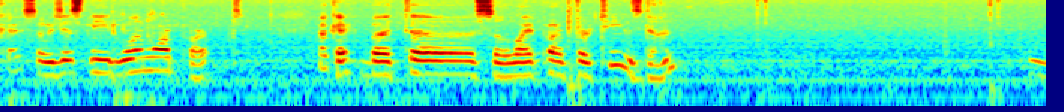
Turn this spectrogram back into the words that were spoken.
Okay, so we just need one more part. Okay, but uh, so LifePod 13 is done. Hmm.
